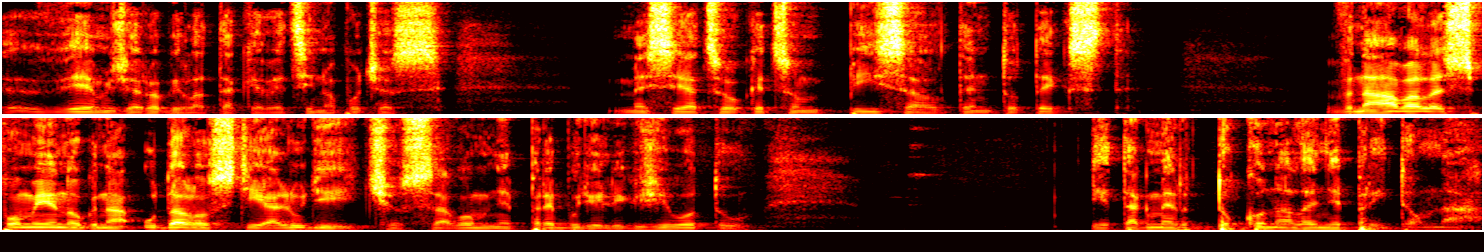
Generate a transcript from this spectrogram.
Viem, že robila také veci, no počas mesiacov, keď som písal tento text, v návale spomienok na udalosti a ľudí, čo sa vo mne prebudili k životu, je takmer dokonale neprítomná.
